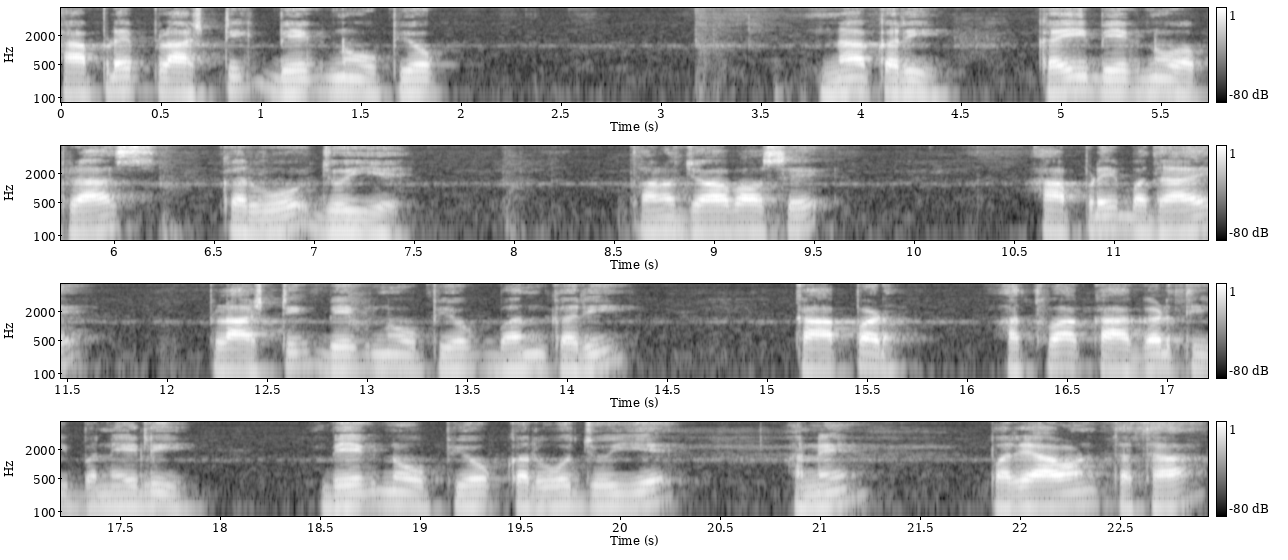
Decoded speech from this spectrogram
આપણે પ્લાસ્ટિક બેગનો ઉપયોગ ન કરી કઈ બેગનો વપરાશ કરવો જોઈએ? તો આનો જવાબ આવશે, આપણે બધાએ પ્લાસ્ટિક બેગનો ઉપયોગ બંધ કરી કાપડ અથવા કાગળથી બનેલી બેગનો ઉપયોગ કરવો જોઈએ. અને પર્યાવરણ તથા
